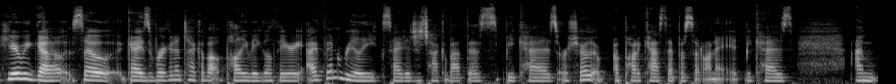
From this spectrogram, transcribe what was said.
here we go. So, guys, we're going to talk about polyvagal theory. I've been really excited to talk about this because, or share a podcast episode on it because I'm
